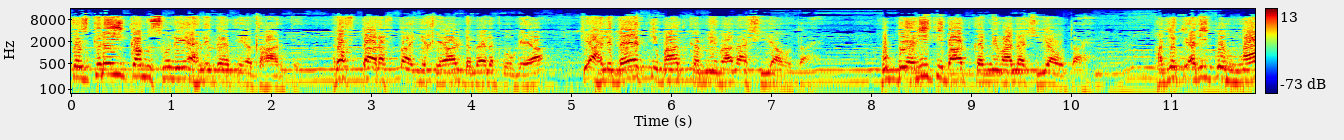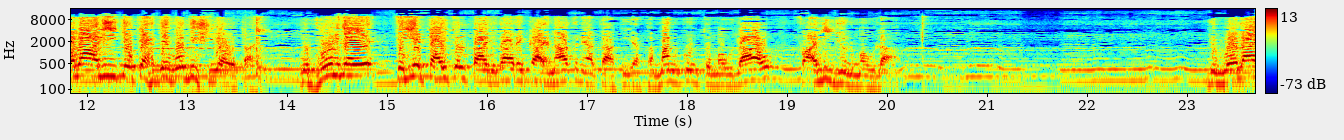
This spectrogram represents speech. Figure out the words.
تذکرے ہی کم سنے اہل بیت اطہار کے۔ رفتہ رفتہ یہ خیال ڈیولپ ہو گیا کہ اہل بیت کی بات کرنے والا شیعہ ہوتا ہے، حب علی کی بات کرنے والا شیعہ ہوتا ہے۔ حضرت علی کو مولا علی جو کہہ دے وہ بھی شیعہ ہوتا ہے۔ وہ بھول گئے کہ یہ ٹائٹل تاجدار کائنات نے عطا کیا تھا۔ من کن تو مولا ہو فعلی جن مولا۔ جو مولا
